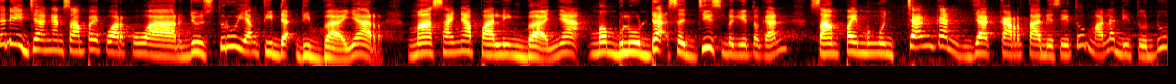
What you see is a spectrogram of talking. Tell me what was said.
Jadi jangan sampai keluar-keluar. Justru yang tidak dibayar, masanya paling banyak, membludak sejis begitu kan, sampai menguncangkan Jakarta di situ malah dituduh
